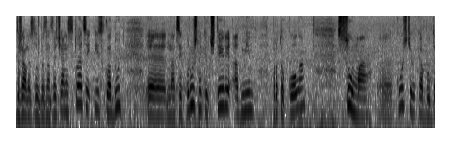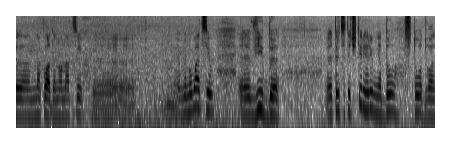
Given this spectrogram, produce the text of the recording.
Державної служби з надзвичайних ситуацій і складуть е, на цих порушників 4 адмінпротокола. Сума е, коштів, яка буде накладена на цих е, винуватців е, від е, 34 гривня до 102,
